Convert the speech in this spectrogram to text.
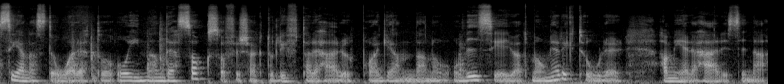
senaste året och, och innan dess också försökt att lyfta det här upp på agendan och, och, vi ser ju att många rektorer har med det här i sina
